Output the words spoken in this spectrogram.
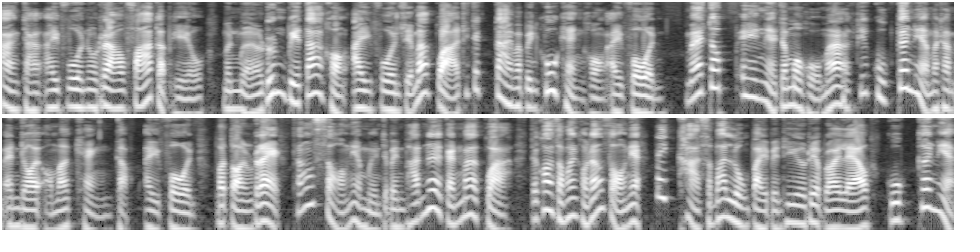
ต่างจาก iPhone ราวฟ้ากับเหว มันเหมือนรุ่น beta ของ iPhone เสียมากกว่าที่จะกลายมาเป็นคู่แข่งของ iPhone แม้จ็อบส์เองเนี่ยจะโมโหมากที่ Google เนี่ยมาทำ Android ออกมาแข่งกับ iPhone เพราะตอนแรกทั้งสองเนี่ยเหมือนจะเป็น partner กันมากกว่า แต่ความสัมพันธ์ของทั้งสองเนี่ยได้ขาดสะบั้นลงไปเป็นที่เรียบร้อยแล้ว Google เนี่ย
